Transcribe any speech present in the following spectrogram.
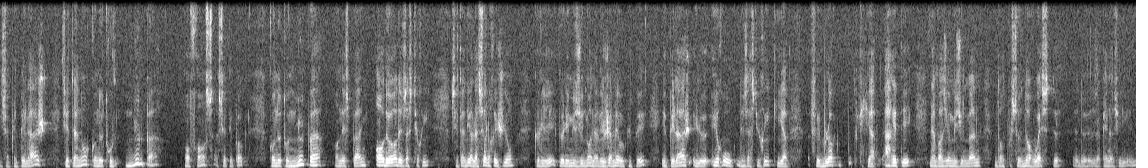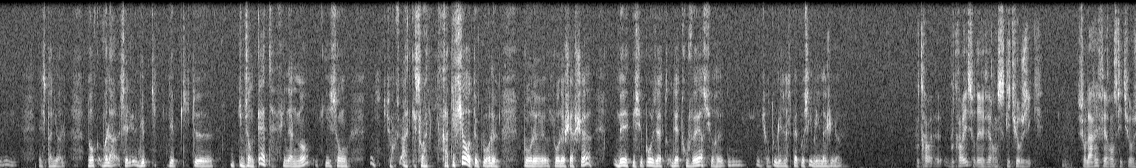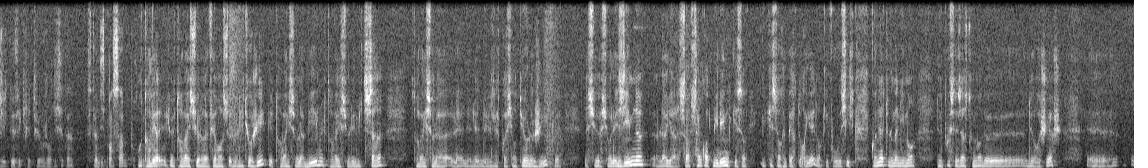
il s'appelait Pélage, c'est un nom qu'on ne trouve nulle part en France à cette époque, qu'on ne trouve nulle part en Espagne, en dehors des Asturies, c'est-à-dire la seule région que les, que les musulmans n'avaient jamais occupée. Et Pélage est le héros des Asturies qui a fait bloc, qui a arrêté l'invasion musulmane dans tout ce nord-ouest de, la péninsule espagnole. Donc voilà, c'est des petites, euh, petites enquêtes finalement qui sont qui sont gratifiantes pour le, pour le, pour le chercheur, mais qui supposent d'être ouverts sur, sur tous les aspects possibles et imaginables. Vous, vous, travaillez sur des références liturgiques, sur la référence liturgique des Écritures. Aujourd'hui, c'est indispensable pour On Je travaille sur les références liturgiques, je travaille sur la Bible, je travaille sur les huit saints, je travaille sur les, expressions théologiques, sur, les hymnes. Là, il y a 50 000 hymnes qui sont, qui sont répertoriés, donc il faut aussi connaître le maniement de tous ces instruments de, recherche. Euh,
